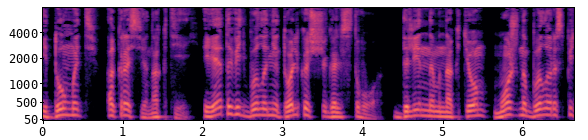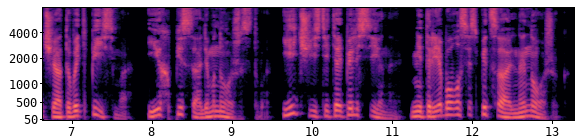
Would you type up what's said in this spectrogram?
и думать о красе ногтей. И это ведь было не только щегольство. Длинным ногтем можно было распечатывать письма, их писали множество. И чистить апельсины, не требовался специальный ножик.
